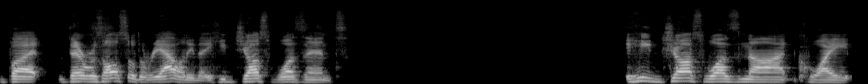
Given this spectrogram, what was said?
But there was also the reality that he just wasn't he just was not quite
